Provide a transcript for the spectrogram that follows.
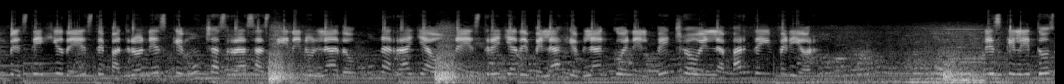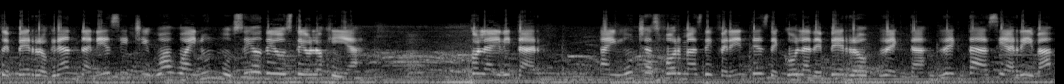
Un vestigio de este patrón es que muchas razas tienen un lado, una raya o una estrella de pelaje blanco en el pecho o en la parte inferior. Esqueletos de perro gran danés y chihuahua en un museo de osteología. Cola editar. Hay muchas formas diferentes de cola de perro, recta, recta hacia arriba,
